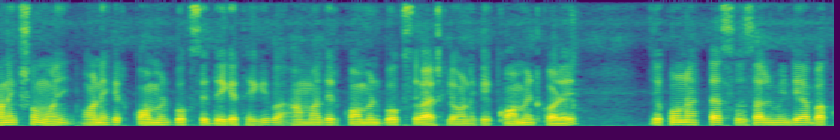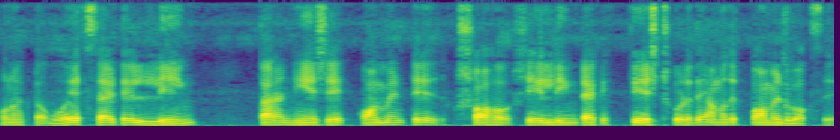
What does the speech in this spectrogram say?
অনেক সময় অনেকের কমেন্ট বক্সে দেখে থাকি বা আমাদের কমেন্ট বক্সে আসলে অনেকে কমেন্ট করে যে কোনো একটা সোশ্যাল মিডিয়া বা কোনো একটা ওয়েবসাইটের লিঙ্ক তারা নিয়ে এসে কমেন্টে সহ সেই লিঙ্কটাকে পেস্ট করে দেয় আমাদের কমেন্ট বক্সে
